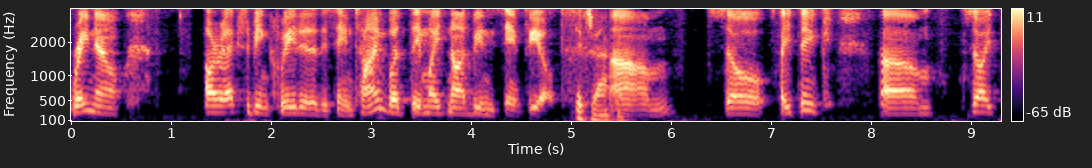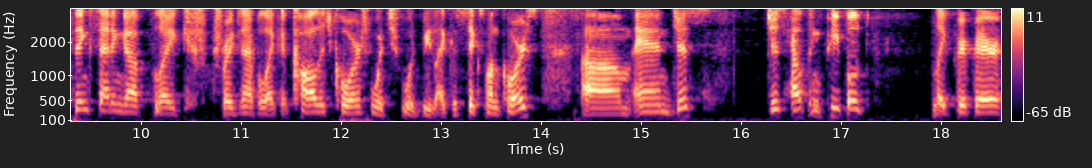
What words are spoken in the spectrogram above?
right now are actually being created at the same time, but they might not be in the same field. Exactly. Um, so I think, um, so I think setting up like, for example, like a college course, which would be like a six month course, um, and just just helping people like prepare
